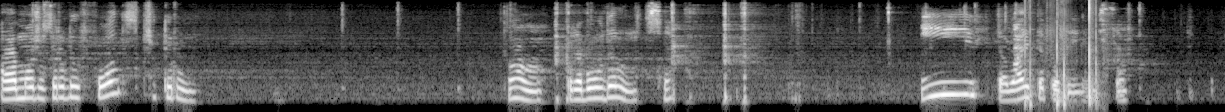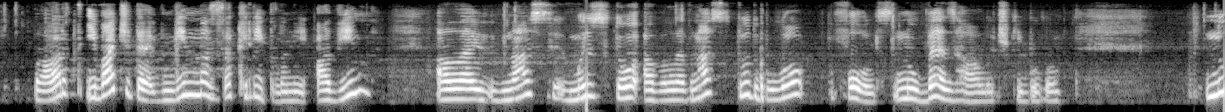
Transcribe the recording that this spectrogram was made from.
А я може зробив false чи true? А, треба удалити це. І давайте подивимося. Part. І бачите, він у нас закріплений, а він. Але в нас ми з то, але в нас тут було false. Ну, без галочки було. Ну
